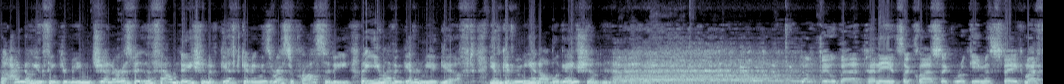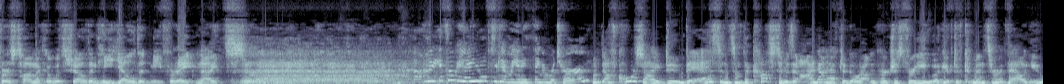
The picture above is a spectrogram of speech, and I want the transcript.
I know you think you're being generous, but the foundation of gift giving is reciprocity. Like, you haven't given me a gift, you've given me an obligation. Don't feel bad, Penny. It's a classic rookie mistake. My first Hanukkah with Sheldon, he yelled at me for eight nights. Honey, it's okay. You don't have to give me anything in return. Of course I do. The essence of the custom is that I now have to go out and purchase for you a gift of commensurate value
